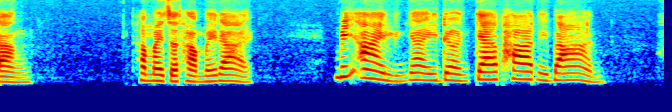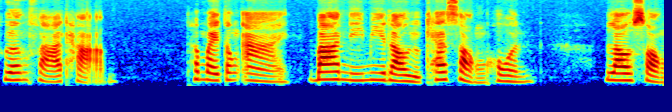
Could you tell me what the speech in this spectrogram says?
ดังทำไมจะทำไม่ได้ ไม่อายหรือไงเดินแก้ผ้าในบ้าน ฟื่องฟ้าถามทำไมต้องอาย บ้านนี้มีเราอยู่แค่สองคน เราสอง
